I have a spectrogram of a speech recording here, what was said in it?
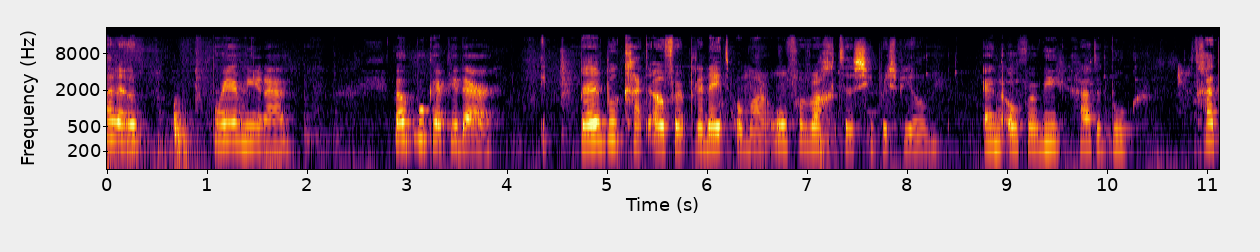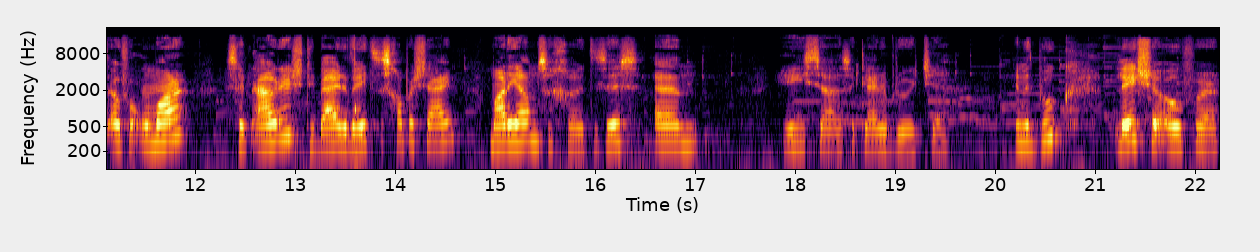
Hallo. Hoi Amira. Welk boek heb je daar? Ik, mijn boek gaat over planeet Omar, onverwachte superspion. En over wie gaat het boek? Het gaat over Omar, zijn ouders, die beide wetenschappers zijn. Mariam, zijn grote zus. En Hisa, zijn kleine broertje. In het boek lees je over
